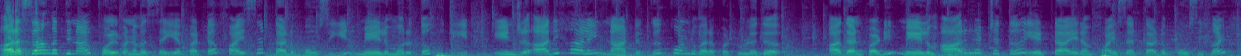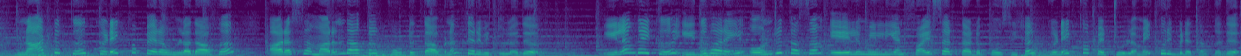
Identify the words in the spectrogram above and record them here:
அரசாங்கத்தினால் கொள்வனவு செய்யப்பட்ட ஃபைசர் தடுப்பூசியின் மேலும் ஒரு தொகுதி இன்று அதிகாலை நாட்டுக்கு கொண்டு வரப்பட்டுள்ளது அதன்படி மேலும் ஆறு லட்சத்து எட்டாயிரம் ஃபைசர் தடுப்பூசிகள் நாட்டுக்கு கிடைக்கப்பெற உள்ளதாக அரச மருந்தாக்கல் கூட்டுத்தாபனம் தெரிவித்துள்ளது. இலங்கைக்கு இதுவரை ஒன்று தசம் ஏழு மில்லியன் ஃபைசர் தடுப்பூசிகள் கிடைக்கப் பெற்றுள்ளமை குறிப்பிடத்தக்கது.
